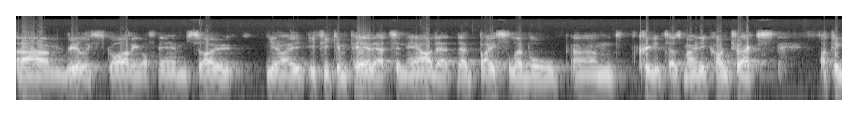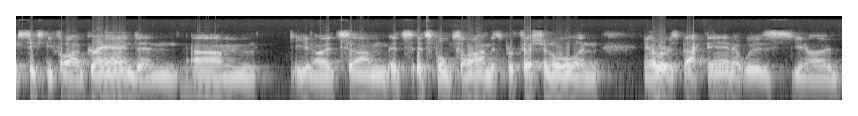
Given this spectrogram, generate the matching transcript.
um, really skiving off them. So, you know, if you compare that to now, that that base level um, cricket Tasmania contracts, I think sixty five grand, and mm. um, you know, it's um, it's it's full time, it's professional, and you know, whereas back then it was, you know,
